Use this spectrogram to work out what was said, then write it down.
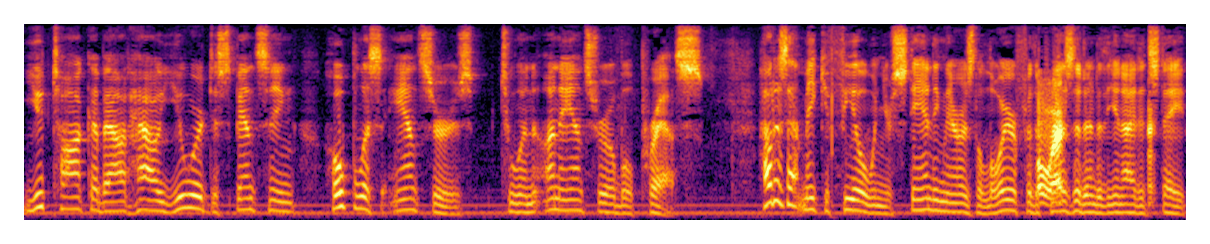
you talk about how you were dispensing hopeless answers to an unanswerable press. How does that make you feel when you're standing there as the lawyer for the Oh, President of the United States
